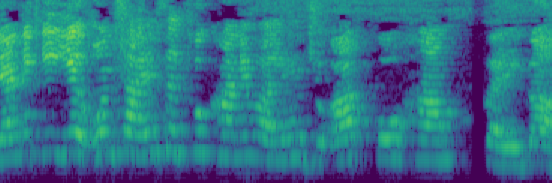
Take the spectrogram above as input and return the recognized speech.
यानी कि ये उन सारे सेल्स को खाने वाले हैं जो आपको हार्म करेगा।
